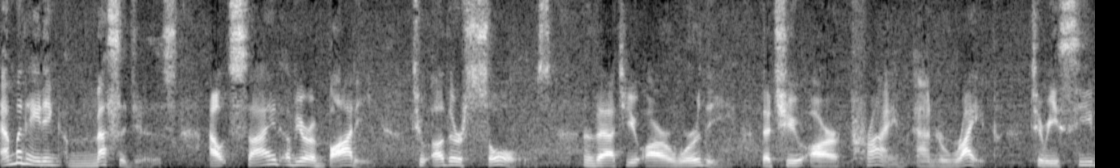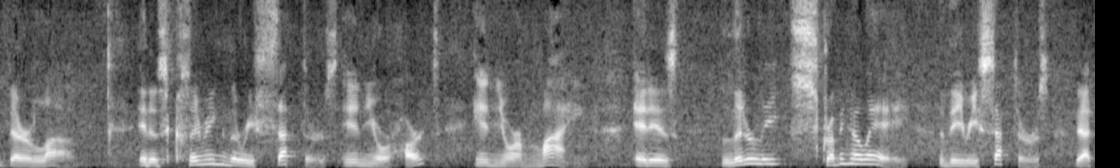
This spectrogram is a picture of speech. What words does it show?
emanating messages outside of your body to other souls that you are worthy, that you are prime and ripe to receive their love. It is clearing the receptors in your heart, in your mind. It is literally scrubbing away the receptors that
